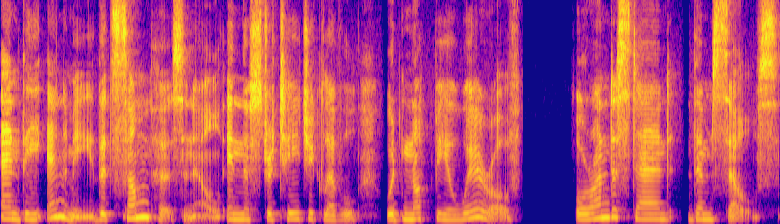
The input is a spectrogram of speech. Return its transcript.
and the enemy that some personnel in the strategic level would not be aware of or understand themselves.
